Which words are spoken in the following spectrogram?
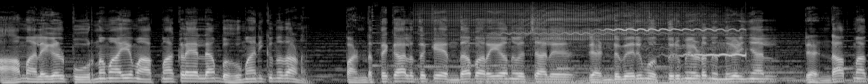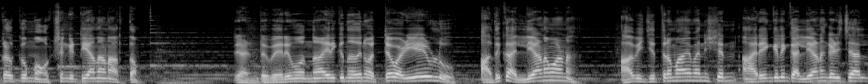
ആ മലകൾ പൂർണമായും ആത്മാക്കളെയെല്ലാം ബഹുമാനിക്കുന്നതാണ്. പണ്ടത്തെ കാലത്തൊക്കെ എന്താ പറയുകയെന്ന് വെച്ചാൽ രണ്ടുപേരും ഒത്തൊരുമയോടെ നിന്നു കഴിഞ്ഞാൽ രണ്ടാത്മാക്കൾക്കും മോക്ഷം കിട്ടിയാന്നാണ് അർത്ഥം. രണ്ടുപേരും ഒന്നായിരിക്കുന്നതിന് ഒറ്റ വഴിയേ ഉള്ളൂ. അത് കല്യാണമാണ്. ആ വിചിത്രമായ മനുഷ്യൻ ആരെങ്കിലും കല്യാണം കഴിച്ചാൽ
